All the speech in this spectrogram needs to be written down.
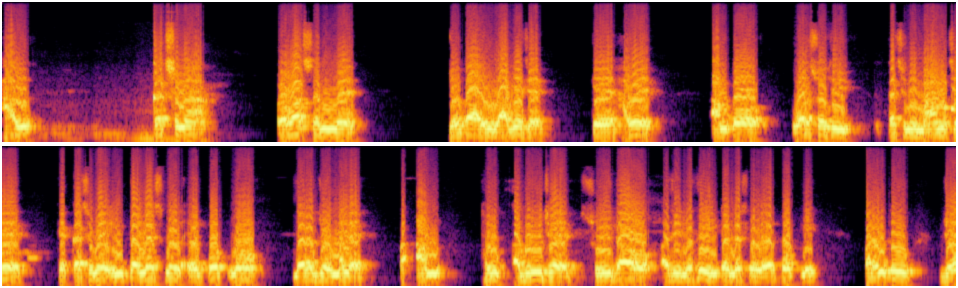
હાલ કચ્છના પ્રવાસનને જોતા એવું લાગે છે કે હવે આમ તો વર્ષોથી કચ્છની માંગ છે કે કચ્છને ઇન્ટરનેશનલ એરપોર્ટનો દરજ્જો મળે. આમ થોડુંક અઘરું છે. સુવિધાઓ હજી નથી ઇન્ટરનેશનલ એરપોર્ટની પરંતુ જો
